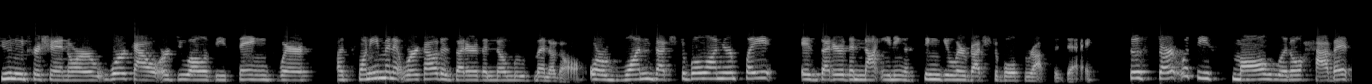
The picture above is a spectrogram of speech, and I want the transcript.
do nutrition or work out or do all of these things where a 20 minute workout is better than no movement at all. Or one vegetable on your plate is better than not eating a singular vegetable throughout the day. So start with these small little habits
